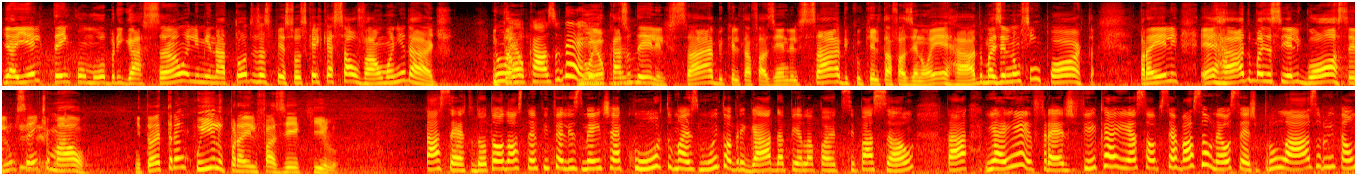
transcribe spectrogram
E aí ele tem como obrigação eliminar todas as pessoas que ele quer salvar a humanidade. Não então, é o caso dele. Não é o caso dele. Ele sabe o que ele está fazendo, ele sabe que o que ele está fazendo é errado, mas ele não se importa. Para ele é errado, mas assim, ele gosta, ele não sente mal. Então é tranquilo para ele fazer aquilo. Tá certo, doutor. O nosso tempo, infelizmente, é curto, mas muito obrigada pela participação, tá? E aí, Fred, fica aí essa observação, né? Ou seja, para o Lázaro, então,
